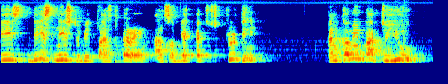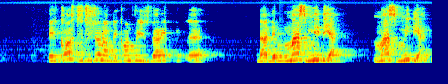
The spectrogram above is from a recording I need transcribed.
is this needs to be transparent and subjected to scrutiny. And coming back to you, the constitution of the country is very clear that the mass media, mass media,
